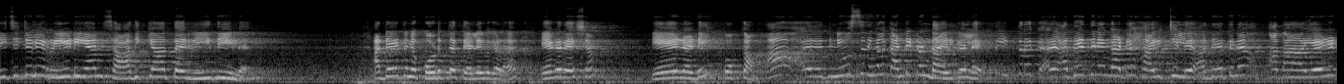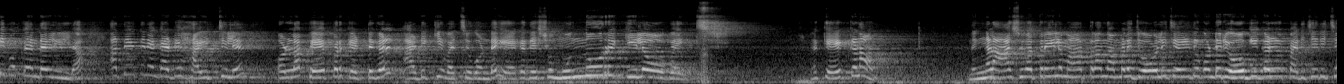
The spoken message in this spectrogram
ഡിജിറ്റലി റീഡ് ചെയ്യാൻ സാധിക്കാത്ത രീതിയിൽ അദ്ദേഹത്തിന് കൊടുത്ത തെളിവുകൾ ഏകദേശം ഏഴടി പൊക്കം. ആ ന്യൂസ് നിങ്ങൾ കണ്ടിട്ടുണ്ടായിരിക്കും അല്ലേ? ഇത്ര അദ്ദേഹത്തിനെ കാട്ടി ഹൈറ്റിൽ അദ്ദേഹത്തിന് ഏഴടി പൊക്കം എന്തായാലും ഇല്ല. അദ്ദേഹത്തിനെ കാട്ടി ഹൈറ്റിൽ ഉള്ള പേപ്പർ കെട്ടുകൾ അടുക്കി വെച്ചുകൊണ്ട് ഏകദേശം മുന്നൂറ് കിലോ വെയിറ്റ് കേൾക്കണം. നിങ്ങൾ ആശുപത്രിയിൽ മാത്രം നമ്മൾ ജോലി ചെയ്തുകൊണ്ട് രോഗികൾ പരിചരിച്ച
